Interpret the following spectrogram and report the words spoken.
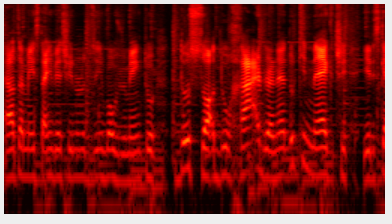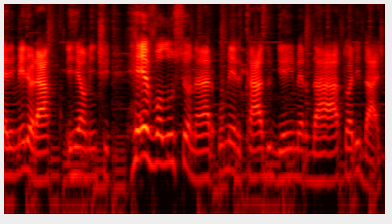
ela também está investindo no desenvolvimento do, so do hardware, né? Do Kinect. E eles querem querem melhorar e realmente revolucionar o mercado gamer da atualidade.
